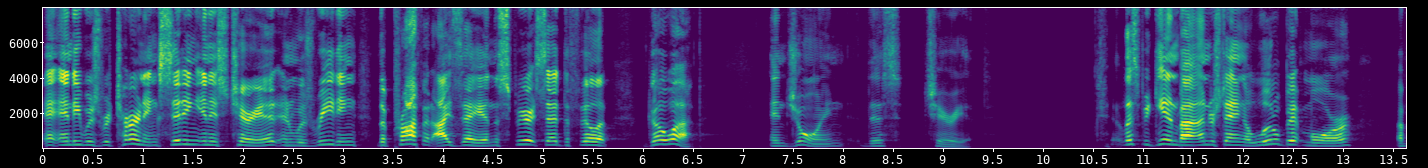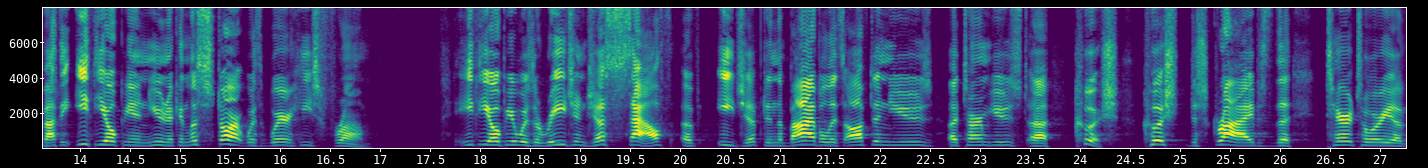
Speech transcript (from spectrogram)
And, he was returning, sitting in his chariot, and was reading the prophet Isaiah. And the Spirit said to Philip, Go up and join this chariot. Let's begin by understanding a little bit more about the Ethiopian eunuch, and let's start with where he's from. Ethiopia was a region just south of Egypt. In the Bible, it's often used a term used uh, Cush. Cush describes the territory of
